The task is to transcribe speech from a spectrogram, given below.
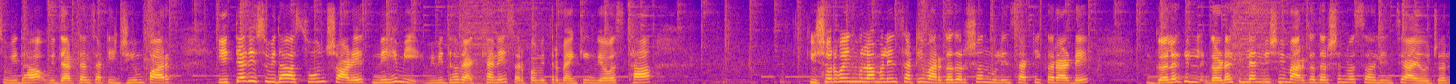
सुविधा विद्यार्थ्यांसाठी जिम पार्क इत्यादी सुविधा असून शाळेत नेहमी विविध व्याख्याने सर्पमित्र बँकिंग व्यवस्था किशोरवयीन मुलामुलींसाठी मार्गदर्शन मुलींसाठी कराडे गलकिल्ल गडकिल्ल्यांविषयी मार्गदर्शन व सहलींचे आयोजन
